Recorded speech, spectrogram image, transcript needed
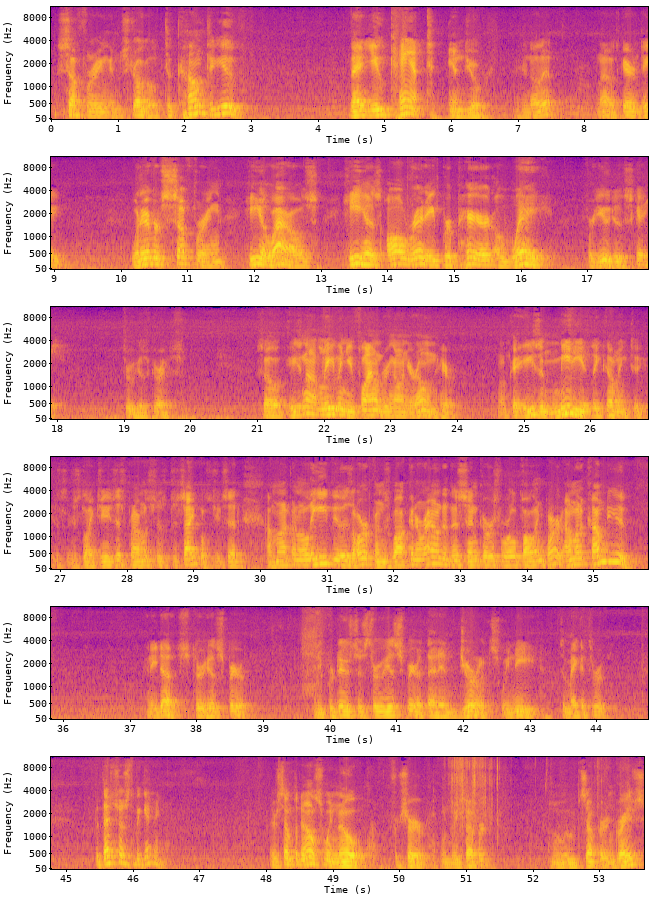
suffering and struggle to come to you that you can't endure. Did you know that? No, it's guaranteed. Whatever suffering He allows, He has already prepared a way for you to escape through His grace. So He's not leaving you floundering on your own here. Okay, He's immediately coming to you. Just like Jesus promised His disciples. He said, I'm not going to leave you as orphans walking around in this sin cursed world falling apart. I'm going to come to you. And he does through his spirit. And he produces through his spirit that endurance we need to make it through. But that's just the beginning. There's something else we know for sure when we suffer, when we suffer in grace,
